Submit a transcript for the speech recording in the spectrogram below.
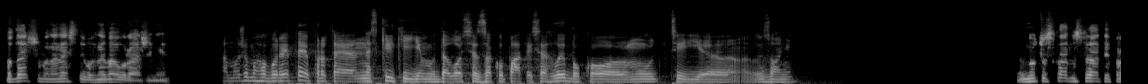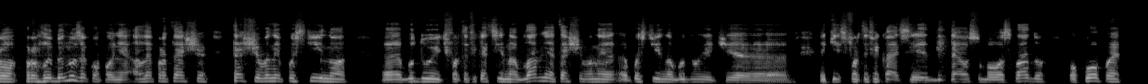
в подальшому нанести вогневе ураження. А можемо говорити про те, наскільки їм вдалося закопатися глибоко у цій е, зоні? Ну тут складно сказати про, про глибину закопування, але про те, що те, що вони постійно е, будують фортифікаційне обладнання, те, що вони постійно будують е, якісь фортифікації для особового складу, окопи.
